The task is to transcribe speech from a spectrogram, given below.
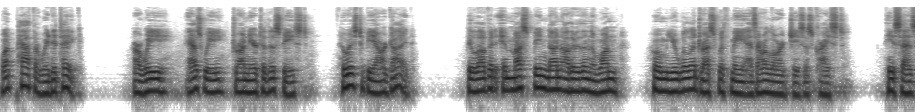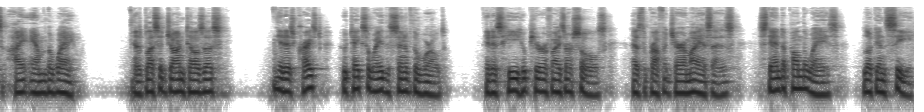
what path are we to take? Are we, as we draw near to this feast, who is to be our guide? Beloved, it must be none other than the one whom you will address with me as our Lord Jesus Christ. He says, I am the way. As Blessed John tells us, it is Christ who takes away the sin of the world. It is he who purifies our souls, as the prophet Jeremiah says, Stand upon the ways, look and see,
